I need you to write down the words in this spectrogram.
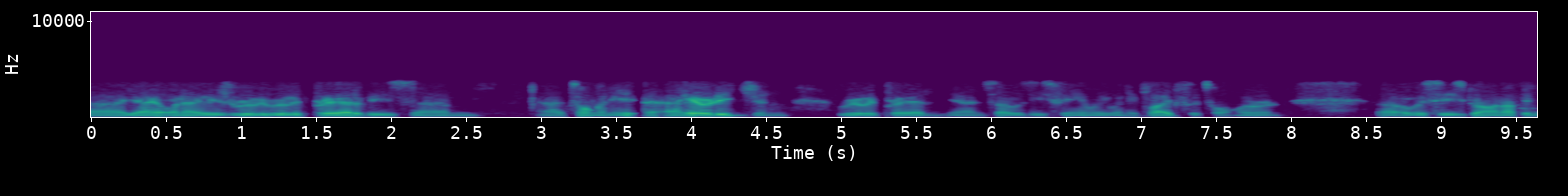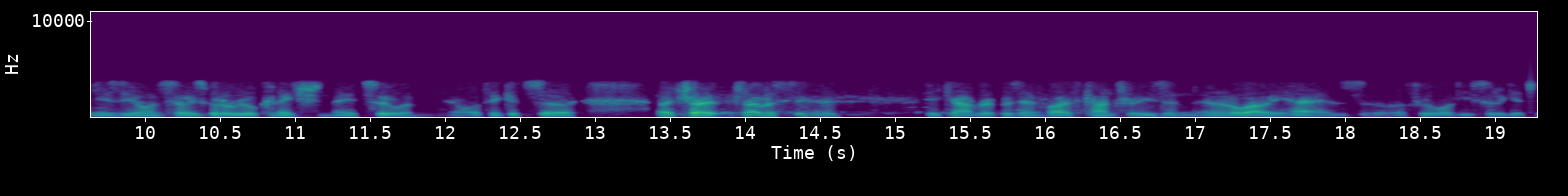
uh, yeah, I know he's really, really proud of his um, uh, Tongan he- uh, heritage and really proud, you know, and so was his family when he played for Tonga. And uh, obviously, he's grown up in New Zealand, so he's got a real connection there too. And you know, I think it's a, a tra- travesty that he can't represent both countries, and, and although he has, I feel like he sort of gets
